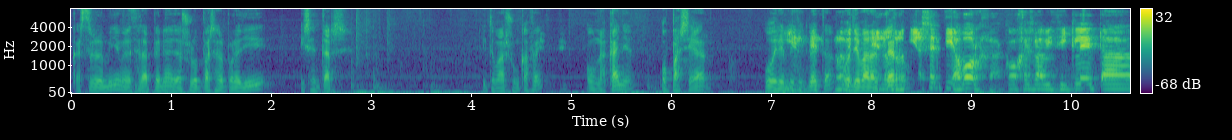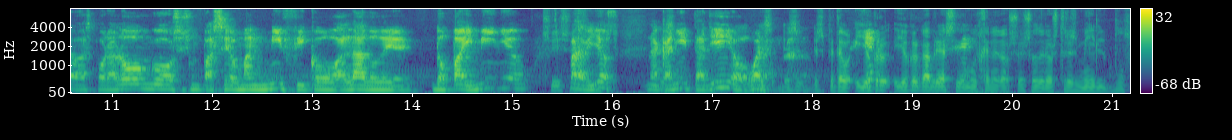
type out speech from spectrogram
Castrelo de Miño merece la pena ya solo pasar por allí y sentarse. Y tomarse un café, o una caña, o pasear, o ir en el- bicicleta, el- o llevar al el otro perro. día sentía Borja, coges la bicicleta, vas por Alongos, es un paseo magnífico al lado de Dopá y Miño. Sí, sí, Maravilloso. Una cañita allí o bueno. Es, es espectacular. Y yo creo, yo creo que habría sido muy generoso. Eso de los 3.000, buf.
